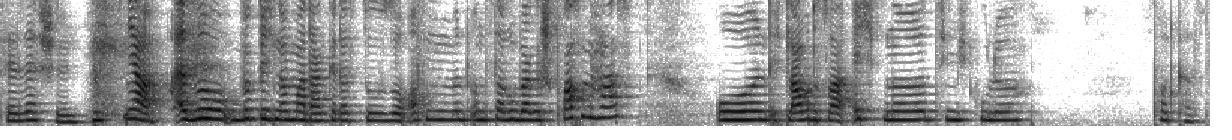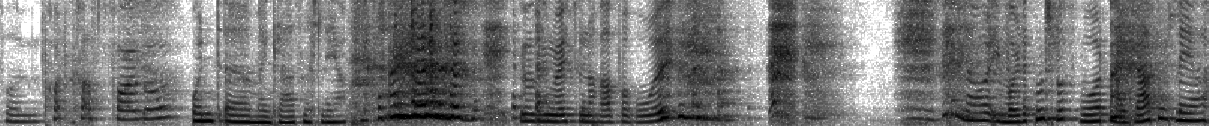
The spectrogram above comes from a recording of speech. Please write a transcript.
Sehr, sehr schön. Ja, also wirklich nochmal danke, dass du so offen mit uns darüber gesprochen hast. Und ich glaube, das war echt eine ziemlich coole Podcast-Folge. Podcast-Folge. Und äh, mein Glas ist leer. Josi möchte noch Aperol. genau, ihr wolltet ein Schlusswort. Mein Glas ist leer.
